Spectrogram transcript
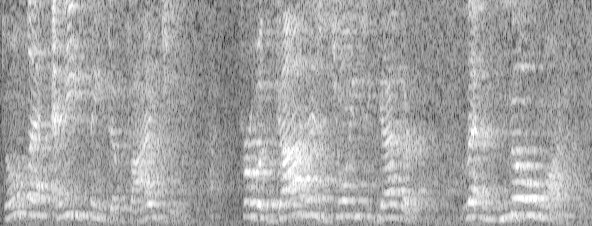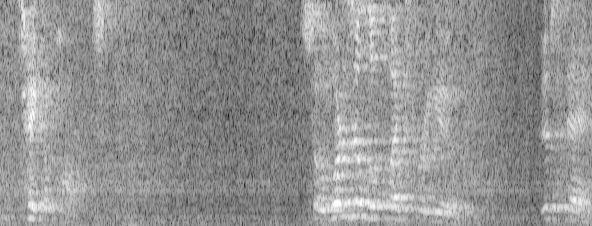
Don't let anything divide you. For what God has joined together, let no one take apart. So, what does it look like for you this day?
